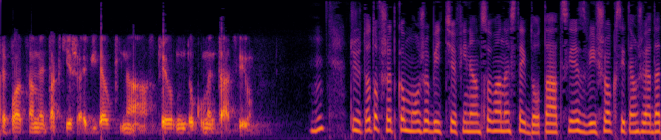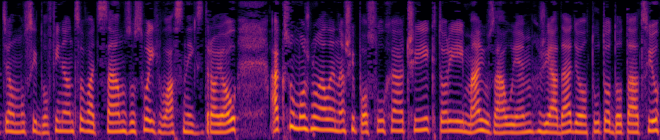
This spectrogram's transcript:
preplácame taktiež aj výdavky na sprievodnú dokumentáciu. Mhm. Čiže toto všetko môže byť financované z tej dotácie, zvyšok si ten žiadateľ musí dofinancovať sám zo svojich vlastných zdrojov. Ak sú možno ale naši poslucháči, ktorí majú záujem žiadať o túto dotáciu,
